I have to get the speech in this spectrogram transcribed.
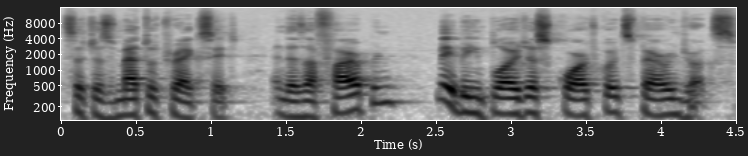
such as methotrexate and azathioprine may be employed as corticoid-sparing drugs.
